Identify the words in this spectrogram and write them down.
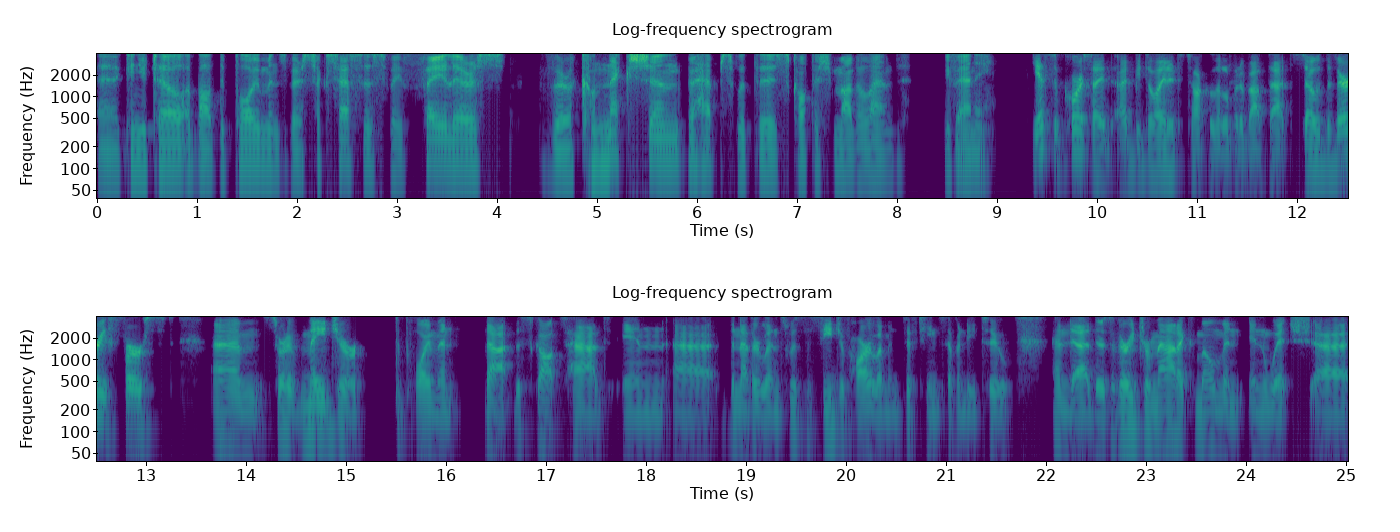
Uh, can you tell about deployments, their successes, their failures, their connection perhaps with the Scottish motherland, if any? Yes, of course. I'd, I'd be delighted to talk a little bit about that. So, the very first um, sort of major deployment that the Scots had in uh, the Netherlands was the Siege of Haarlem in 1572. And uh, there's a very dramatic moment in which uh,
